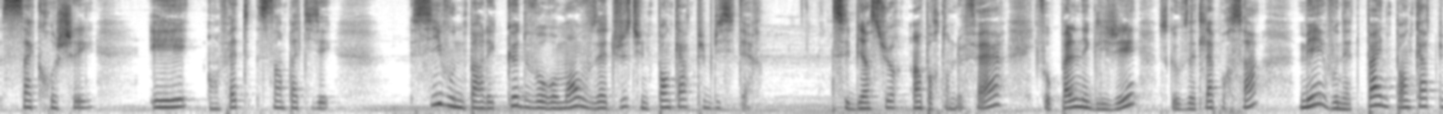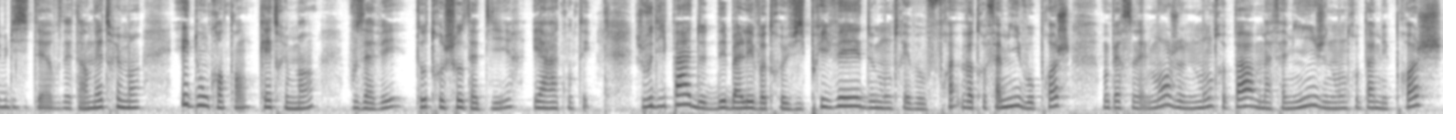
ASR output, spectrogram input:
s'accrocher et en fait sympathiser. Si vous ne parlez que de vos romans, vous êtes juste une pancarte publicitaire. C'est bien sûr important de le faire, il ne faut pas le négliger, parce que vous êtes là pour ça, mais vous n'êtes pas une pancarte publicitaire, vous êtes un être humain, et donc en tant qu'être humain, vous avez d'autres choses à dire et à raconter. Je vous dis pas de déballer votre vie privée, de montrer votre famille, vos proches. Moi personnellement, je ne montre pas ma famille, je ne montre pas mes proches,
